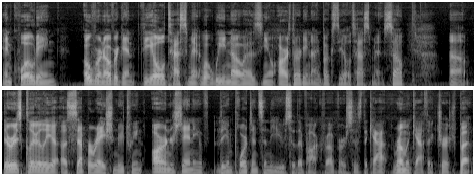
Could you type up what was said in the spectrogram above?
and quoting over and over again the Old Testament, what we know as, you know, our 39 books, the Old Testament. So uh, there is clearly a, a, separation between our understanding of the mm-hmm. importance and the use of the Apocrypha versus the Roman Catholic Church. But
